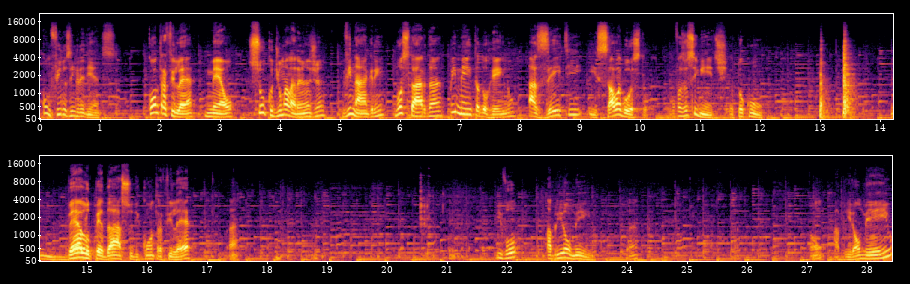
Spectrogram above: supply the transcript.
Confira os ingredientes. Contrafilé, mel, suco de uma laranja, vinagre, mostarda, pimenta do reino, azeite e sal a gosto. Fazer o seguinte, eu tô com um belo pedaço de contrafilé, tá? E vou abrir ao meio, tá? Então, abrir ao meio.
